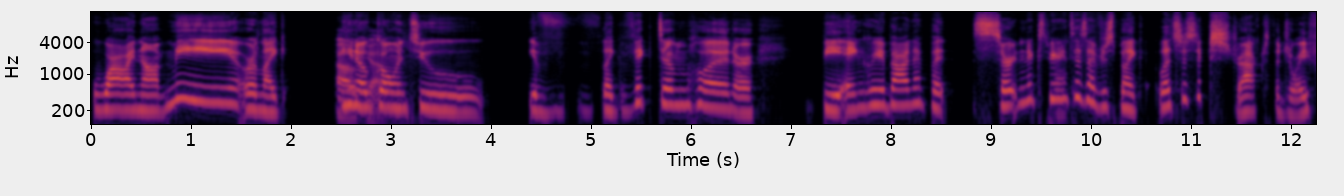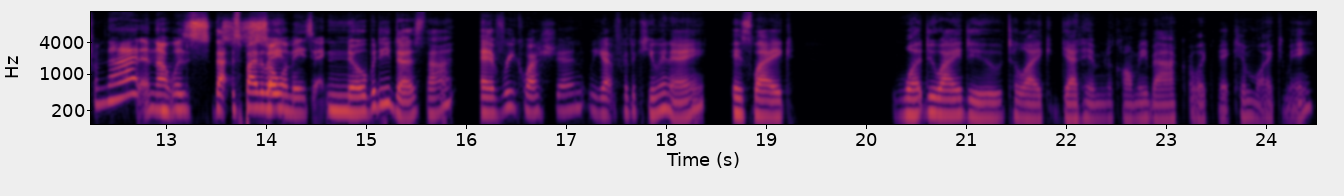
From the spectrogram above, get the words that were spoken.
why not me? Or like, Oh, you know, yeah. go into like victimhood or be angry about it. But certain experiences, I've just been like, let's just extract the joy from that. And that mm, was That is, by the so way, amazing. Nobody does that. Every question we get for the Q and A is like, "What do I do to like get him to call me back or like make him like me?"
